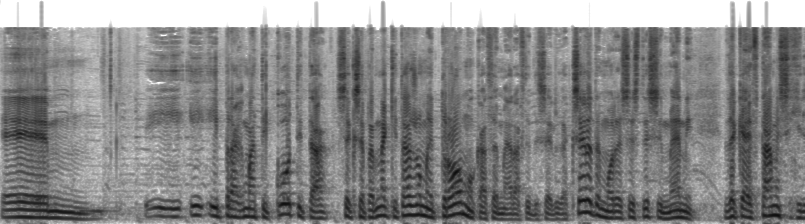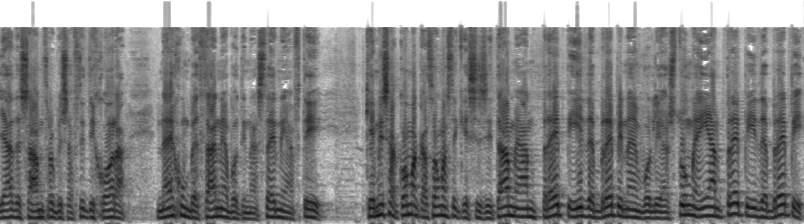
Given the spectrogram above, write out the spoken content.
ε, η, η, η πραγματικότητα σε ξεπερνά. Κοιτάζω με τρόμο κάθε μέρα αυτή τη σελίδα. Ξέρετε μωρέ εσείς τι σημαίνει 17.500 άνθρωποι σε αυτή τη χώρα να έχουν πεθάνει από την ασθένεια αυτή και εμείς ακόμα καθόμαστε και συζητάμε αν πρέπει ή δεν πρέπει να εμβολιαστούμε ή αν πρέπει ή δεν πρέπει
